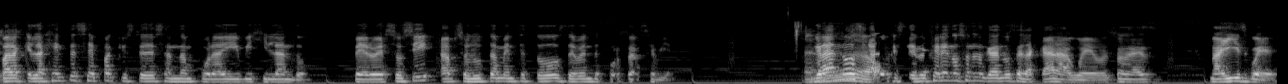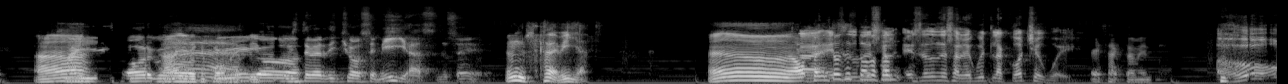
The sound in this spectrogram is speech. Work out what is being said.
para que la gente sepa que ustedes andan por ahí vigilando. Pero eso sí, absolutamente todos deben de portarse bien. Granos, a lo que se refiere no son los granos de la cara, güey. Eso es maíz, güey. Ah. Maíz, sorgo. Ah, Pudiste haber dicho semillas, no sé. Mm, semillas. Ah, ah entonces todos son. Ese es donde salió el Huitlacoche, güey. Exactamente. Oh.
